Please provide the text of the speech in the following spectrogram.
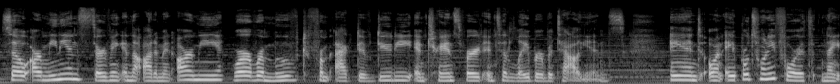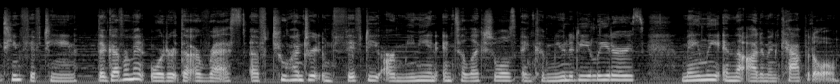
So, Armenians serving in the Ottoman army were removed from active duty and transferred into labor battalions. And on April 24, 1915, the government ordered the arrest of 250 Armenian intellectuals and community leaders, mainly in the Ottoman capital,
